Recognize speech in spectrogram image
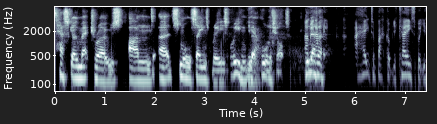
Tesco Metros and uh, small Sainsbury's or even you Yeah. know corner shops. I You mean, I, never, hate, I hate to back up your case, but you,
